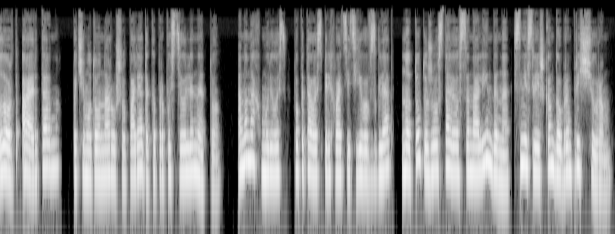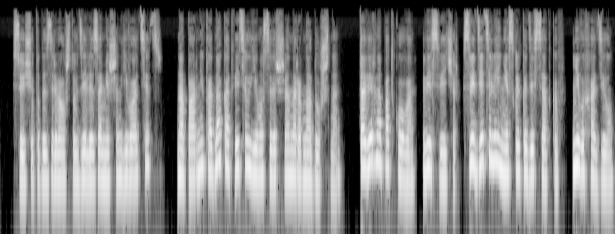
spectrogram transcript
«Лорд Айрторн». Почему-то он нарушил порядок и пропустил Линетту. Она нахмурилась, попыталась перехватить его взгляд, но тот уже уставился на Линдона с не слишком добрым прищуром. Все еще подозревал, что в деле замешан его отец? Напарник, однако, ответил ему совершенно равнодушно. Таверна Подкова. Весь вечер. Свидетелей несколько десятков. Не выходил.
